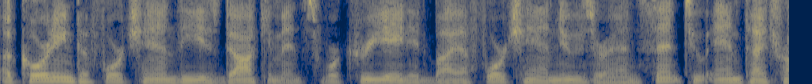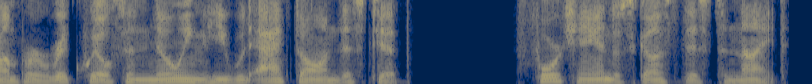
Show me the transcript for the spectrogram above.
According to 4chan these documents were created by a 4chan user and sent to anti-Trumper Rick Wilson knowing he would act on this tip. 4chan discussed this tonight.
